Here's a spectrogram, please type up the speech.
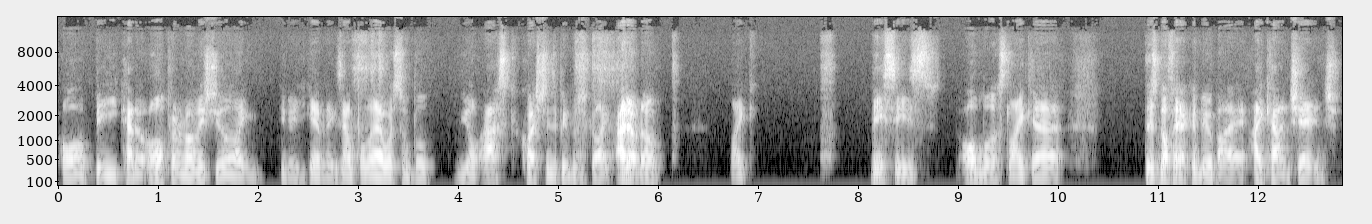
or be kind of open and honest. You know, like you know, you gave an example there where some people you'll ask questions and people just go like, I don't know. Like this is almost like a there's nothing I can do about it. I can't change,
